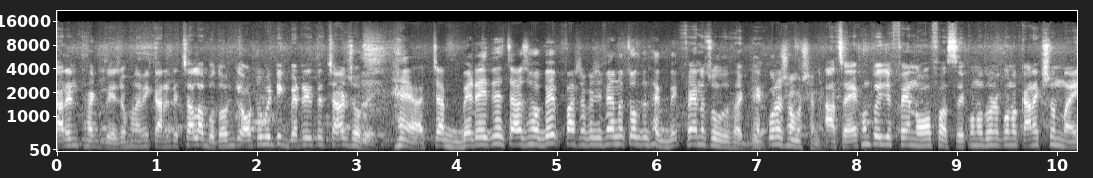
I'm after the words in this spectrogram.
কারেন্ট থাকবে যখন আমি কারেন্টে চালাবো তখন কি অটোমেটিক ব্যাটারিতে চার্জ হবে? হ্যাঁ ব্যাটারিতে চার্জ হবে পাশাপাশি ফ্যানও চলতে থাকবে। ফ্যানও চলতে থাকবে। হ্যাঁ কোনো সমস্যা নেই। আচ্ছা এখন তো এই যে ফ্যান অফ আছে কোনো ধরনের কোনো কানেকশন নাই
